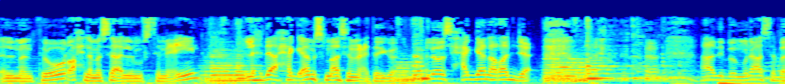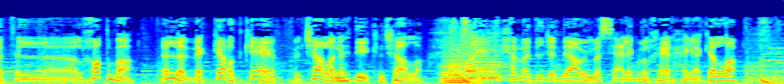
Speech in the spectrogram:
المنثور. أحلى مساء للمستمعين. الإهداء حق أمس ما سمعته يقول فلوس حقنا رجع. هذه بمناسبة الخطبة. إلا تذكرت كيف. إن شاء الله نهديك إن شاء الله. طيب محمد الجداوي مسي عليك بالخير. حياك الله. آه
